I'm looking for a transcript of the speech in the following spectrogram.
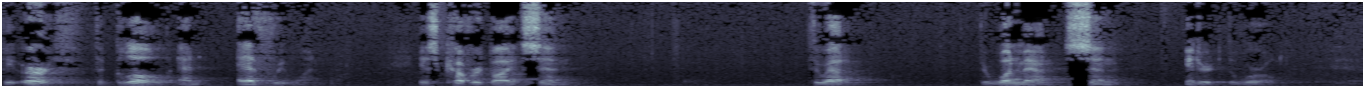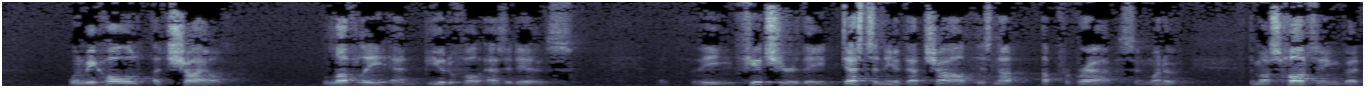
The earth, the globe, and everyone is covered by sin. Through Adam, through one man, sin entered the world. When we hold a child, lovely and beautiful as it is, the future, the destiny of that child is not up for grabs. And one of the most haunting, but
